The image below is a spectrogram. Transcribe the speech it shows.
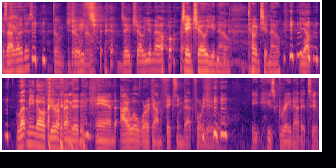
is that what it is Don't show J, no. J Cho, you know. j cho you know don't you know yep. Let me know if you're offended, and I will work on fixing that for you. He's great at it too.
